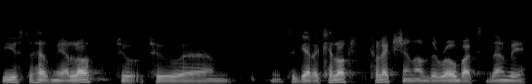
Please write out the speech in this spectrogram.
he used to help me a lot to to um, to get a collection of the roebucks. Then we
